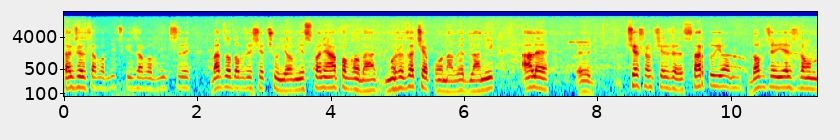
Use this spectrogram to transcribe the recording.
Także zawodniczki i zawodnicy bardzo dobrze się czują. Jest wspaniała pogoda, może za ciepło nawet dla nich, ale e, cieszą się, że startują, dobrze jeżdżą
